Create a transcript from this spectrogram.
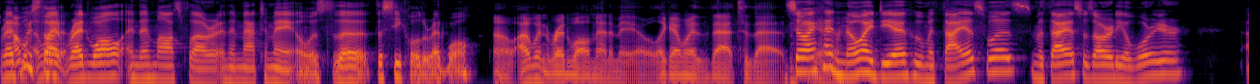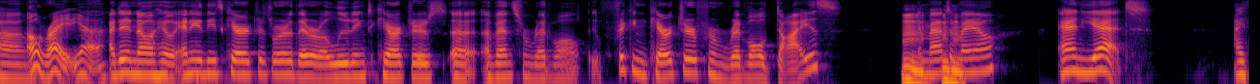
Red always it went thought- Redwall and then Mossflower and then Mattimeo was the the sequel to Redwall. oh i went redwall matameo like i went that to that So I had no idea who Matthias was. Matthias was already a warrior. Um, Oh, right. Yeah. I didn't know who any of these characters were. They were alluding to characters, uh, events from Redwall. Freaking character from Redwall dies Mm, in mhm. Mattimeo. And yet, I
